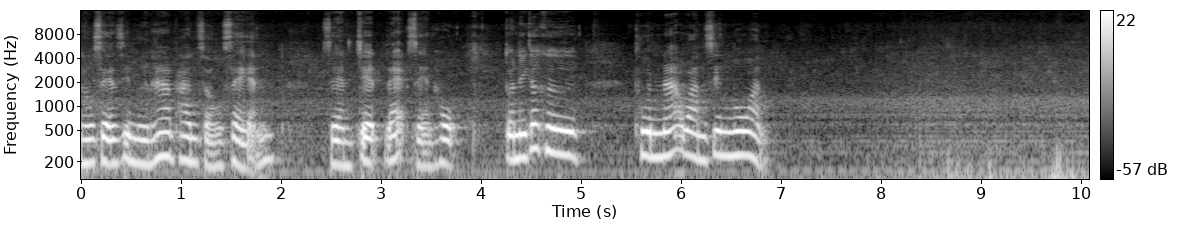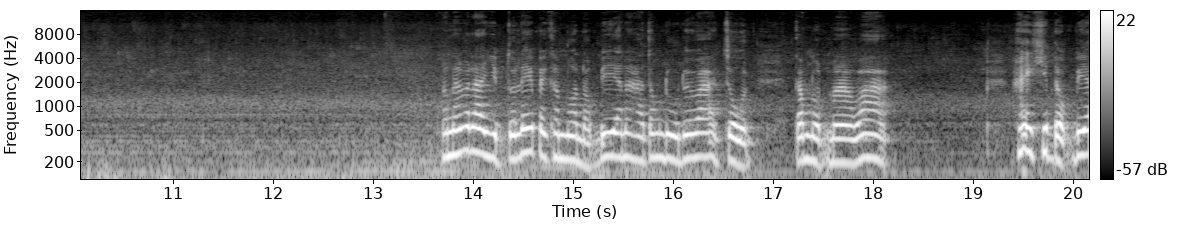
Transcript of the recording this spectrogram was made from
สองแสนสี่หมื่นห้าพันสองแสน แสนเจ็ดและแสนหกตัวนี้ก็คือทุนณวันสิ้นงวด ดังนั้นเวลาหยิบตัวเลขไปคำนวณดอกเบี้ยนะคะ ต้องดูด้วยว่าโจทย์กำหนดมาว่า ให้คิดดอกเบี้ย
